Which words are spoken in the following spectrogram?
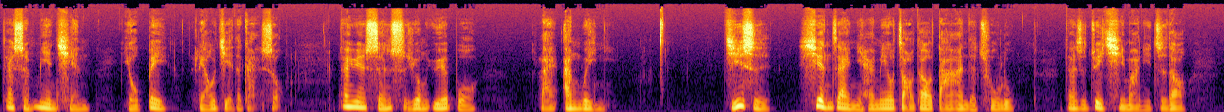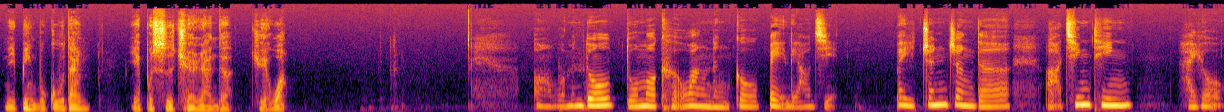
在神面前有被了解的感受。但愿神使用约伯来安慰你，即使现在你还没有找到答案的出路，但是最起码你知道你并不孤单，也不是全然的绝望。哦，我们都多么渴望能够被了解，被真正的啊倾听，还有。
